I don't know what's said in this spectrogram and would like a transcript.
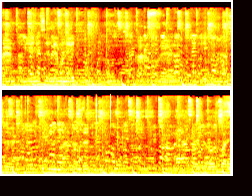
আমার ফ্রেন্ড আমি এনেছি লেমনেড তারপরে এখানে আছে আছে রোজবাড়ি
